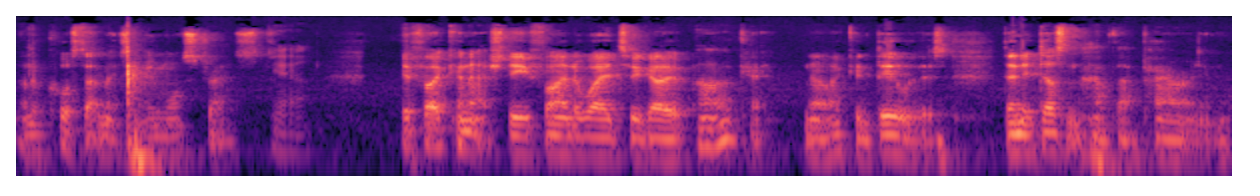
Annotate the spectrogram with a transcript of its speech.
And of course, that makes me more stressed. Yeah. If I can actually find a way to go, oh, okay, no, I can deal with this, then it doesn't have that power anymore.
